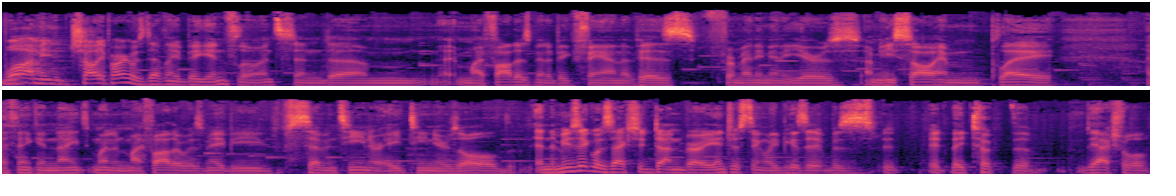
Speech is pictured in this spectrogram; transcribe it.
Well, I mean, Charlie Parker was definitely a big influence, and um, my father's been a big fan of his for many, many years. I mean, he saw him play, I think, in 19, when my father was maybe 17 or 18 years old. And the music was actually done very interestingly because it was, it, it, they took the, the actual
